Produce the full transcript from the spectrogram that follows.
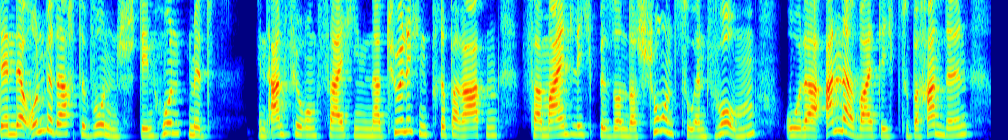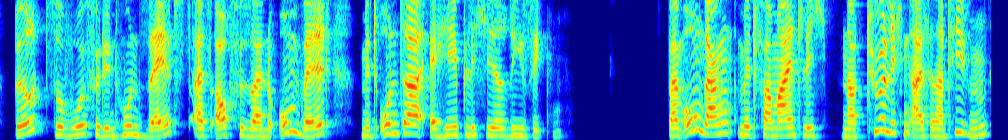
Denn der unbedachte Wunsch, den Hund mit in Anführungszeichen natürlichen Präparaten vermeintlich besonders schon zu entwurmen oder anderweitig zu behandeln, birgt sowohl für den Hund selbst als auch für seine Umwelt mitunter erhebliche Risiken. Beim Umgang mit vermeintlich natürlichen Alternativen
